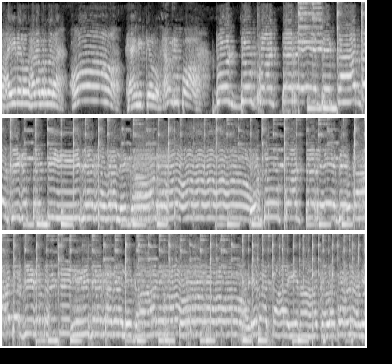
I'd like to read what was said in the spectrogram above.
ತಾಯಿ ಮೇಲೆ ಒಂದು ಹಡ ಬರ್ದಾರ. ಹಾ ಹೆಂಗ ಕೇಳು? ಹೆಂಗ್ರಿಪ್ಪ? ದುಡ್ಡು ಕೊಟ್ಟರೆ ಬೇಕಾದ ಸಿಗುತ್ತೈತಿ ಈ ಜಗದಲ್ಲಿ ಕಾಣೋ. ದುಡ್ಡು ಕೊಟ್ಟರೆ ಬೇಕಾದ ಸಿಗುತ್ತೈತಿ ಜಗದಲ್ಲಿ ಕಾಣೋ. ಹಡೆದ ತಾಯಿನ ಕಳಕೊಳ್ಳ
